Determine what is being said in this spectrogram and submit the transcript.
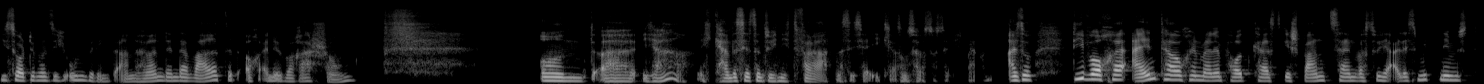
Die sollte man sich unbedingt anhören, denn da wartet auch eine Überraschung. Und äh, ja, ich kann das jetzt natürlich nicht verraten, das ist ja eh klar, sonst hörst du es ja nicht mehr an. Also die Woche eintauchen in meinen Podcast, gespannt sein, was du hier alles mitnimmst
